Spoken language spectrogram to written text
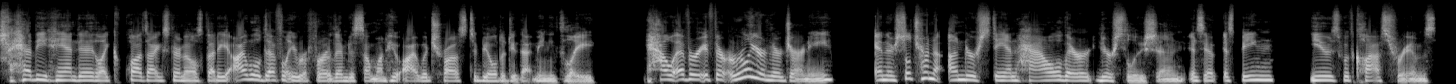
heavy handed, like quasi experimental study, I will definitely refer them to someone who I would trust to be able to do that meaningfully. However, if they're earlier in their journey and they're still trying to understand how their, your solution is, is being used with classrooms,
